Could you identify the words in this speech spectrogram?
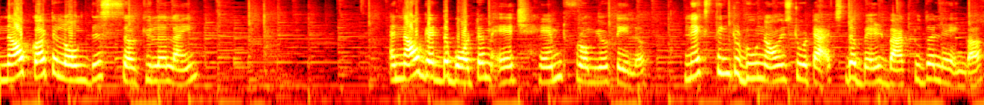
now cut along this circular line and now get the bottom edge hemmed from your tailor. Next thing to do now is to attach the belt back to the lehenga.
